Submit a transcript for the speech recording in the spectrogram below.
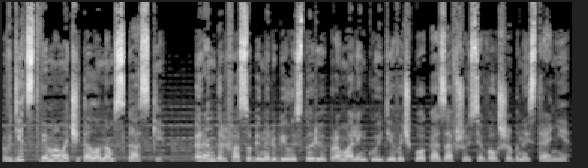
В детстве мама читала нам сказки. Рэндольф особенно любил историю про маленькую девочку, оказавшуюся в волшебной стране.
